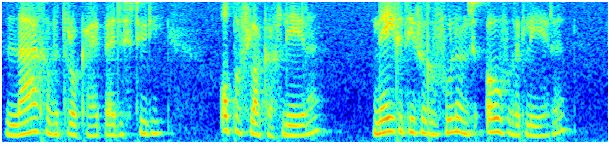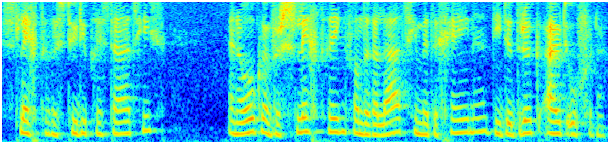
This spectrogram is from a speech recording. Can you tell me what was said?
lage betrokkenheid bij de studie, oppervlakkig leren, negatieve gevoelens over het leren, slechtere studieprestaties en ook een verslechtering van de relatie met degene die de druk uitoefenen.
